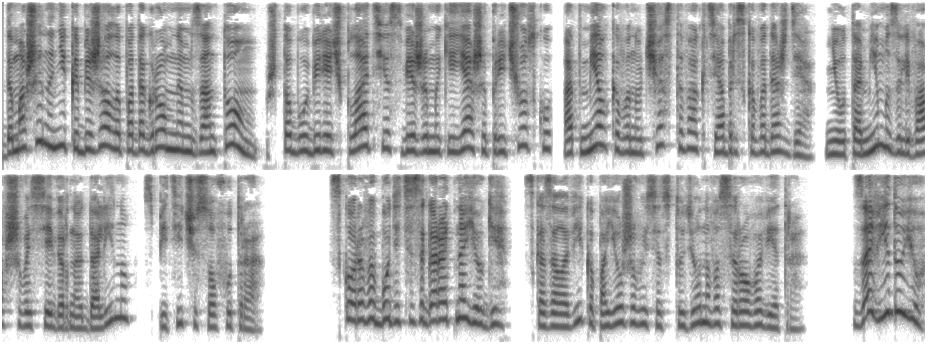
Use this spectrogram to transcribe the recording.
До машины Ника бежала под огромным зонтом, чтобы уберечь платье, свежий макияж и прическу от мелкого, но частого октябрьского дождя, неутомимо заливавшего северную долину с пяти часов утра. «Скоро вы будете загорать на йоге», — сказала Вика, поеживаясь от студеного сырого ветра. «Завидую!»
